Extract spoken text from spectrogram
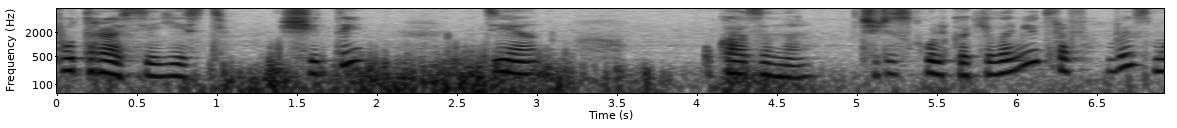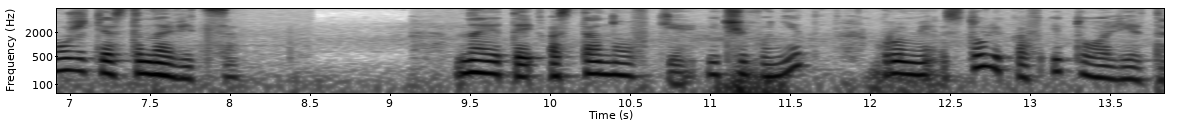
По трассе есть щиты, где указано, через сколько километров вы сможете остановиться. На этой остановке ничего нет, кроме столиков и туалета.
